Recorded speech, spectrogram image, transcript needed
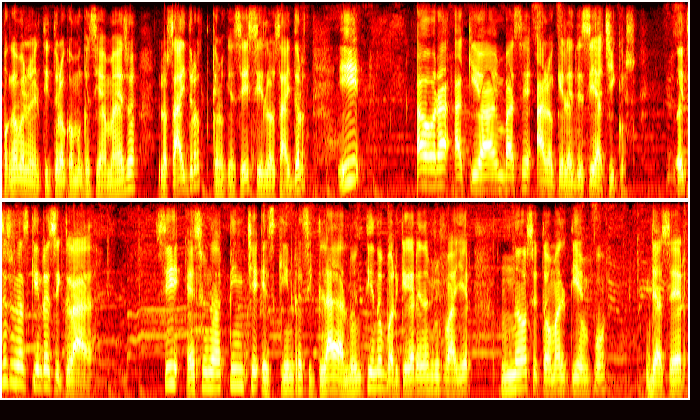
póngamelo en el título, ¿cómo que se llama eso? Los Hydrot, creo que sí, sí, los Hydrot. Y ahora aquí va en base a lo que les decía, chicos. Esta es una skin reciclada. Sí, es una pinche skin reciclada. No entiendo por qué Garena Free Fire no se toma el tiempo de hacer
